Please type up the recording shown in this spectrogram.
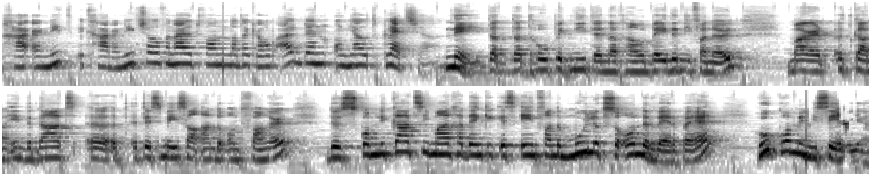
ga er niet, ik ga er niet zo vanuit van dat ik erop uit ben om jou te kwetsen. Nee, dat, dat hoop ik niet en daar gaan we beide niet van uit. Maar het kan inderdaad, eh, het, het is meestal aan de ontvanger. Dus communicatie, Marga, denk ik, is een van de moeilijkste onderwerpen. Hè? Hoe communiceer je?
